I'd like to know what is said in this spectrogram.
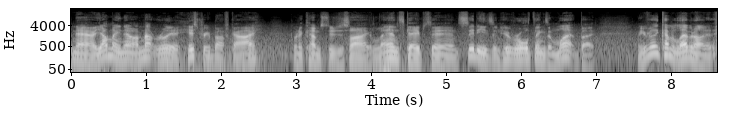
Now, y'all may know I'm not really a history buff guy when it comes to just like landscapes and cities and who ruled things and what, but when you really come in Lebanon, it,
